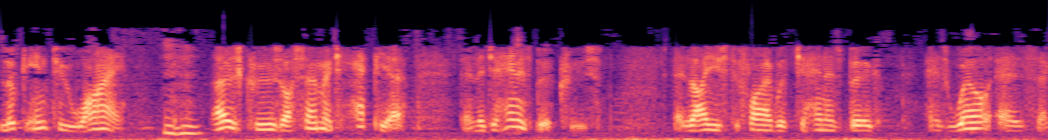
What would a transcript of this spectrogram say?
look into why mm-hmm. those crews are so much happier than the Johannesburg crews. As I used to fly with Johannesburg as well as uh,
